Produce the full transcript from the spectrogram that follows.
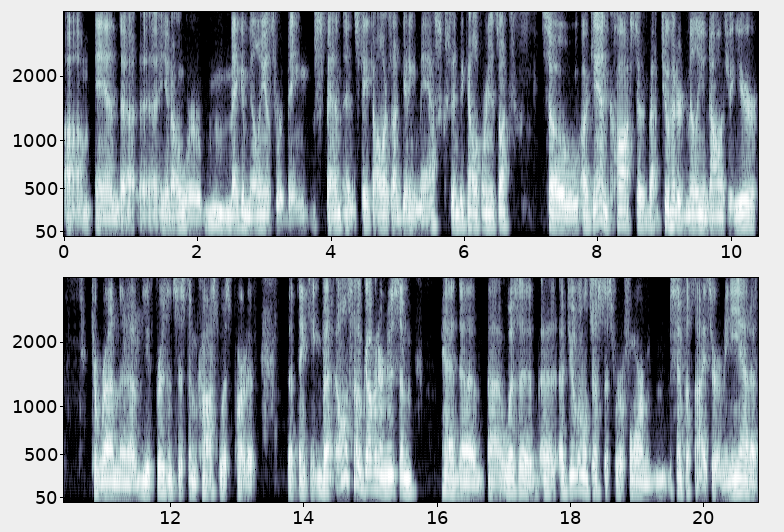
um, and uh, uh, you know where mega millions were being spent in state dollars on getting masks into California and so on. So again, cost of about two hundred million dollars a year to run the youth prison system. Cost was part of the thinking, but also Governor Newsom had uh, uh, was a, a, juvenile justice reform sympathizer. I mean, he had a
